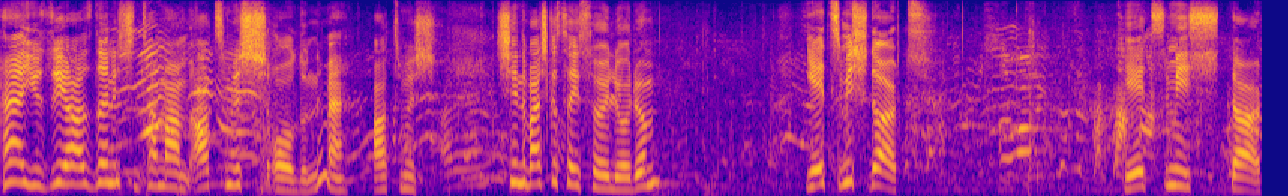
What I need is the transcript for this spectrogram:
He yüzü yazdığın için tamam 60 oldun değil mi? 60. Şimdi başka sayı söylüyorum. 74. 74.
